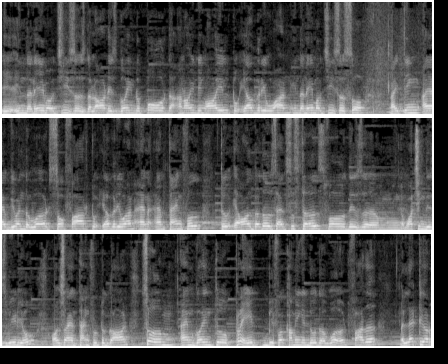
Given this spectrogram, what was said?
In the name of Jesus, the Lord is going to pour the anointing oil to everyone in the name of Jesus. So I think I have given the word so far to everyone, and I'm thankful to all brothers and sisters for this um, watching this video also i am thankful to god so um, i am going to pray before coming into the word father let your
